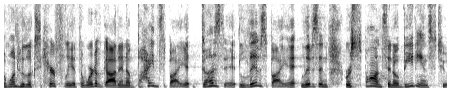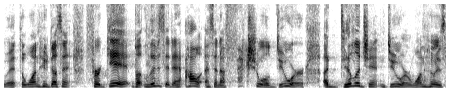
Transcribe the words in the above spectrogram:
The one who looks carefully at the word of God and abides by it, does it, lives by it, lives in response and obedience to it. The one who doesn't forget but lives it out as an effectual doer, a diligent doer, one who is,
